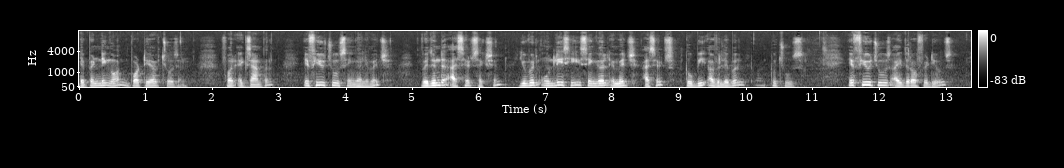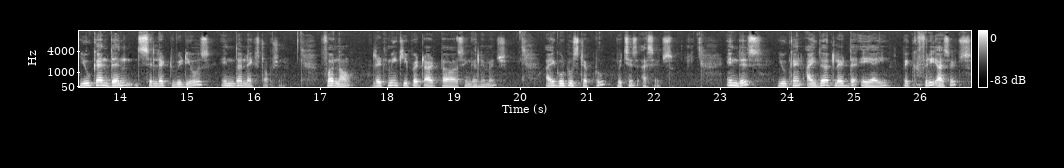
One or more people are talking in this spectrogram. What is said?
depending on what you have chosen. For example, if you choose single image, within the asset section, you will only see single image assets to be available to choose. If you choose either of videos, you can then select videos in the next option. For now, let me keep it at a single image. I go to step 2 which is assets. In this, you can either let the AI pick free assets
